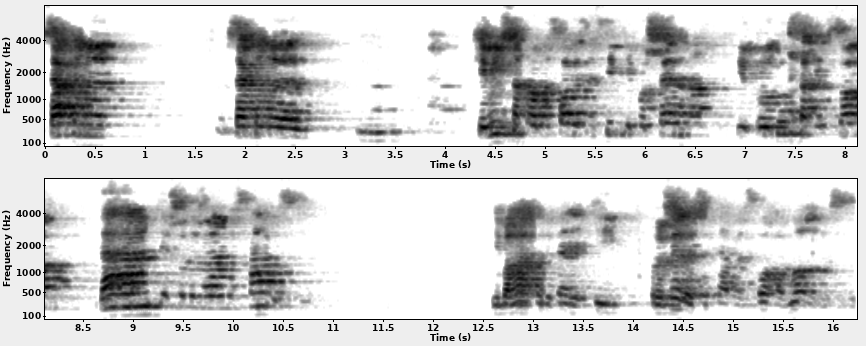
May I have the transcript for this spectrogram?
всякими, всякими хімічна промисловість настільки поширена і в продуктах, і в всьому, де гарантія, що доживемо до старості. І багато людей, які прожили життя без Бога в молодості,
